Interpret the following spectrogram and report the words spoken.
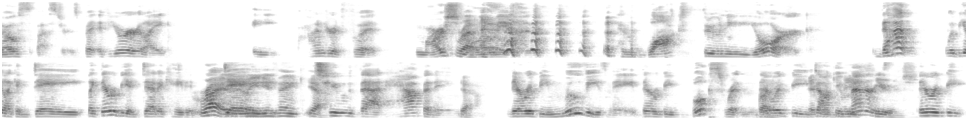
Ghostbusters. But if you're like a hundred foot marshmallow Right. man had walked through New York, that would be like a day. Like there would be a dedicated right. day I mean, you think yeah, to that happening. Yeah. There would be movies made. There would be books written. There would be It would be documentaries. there would be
